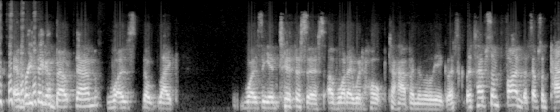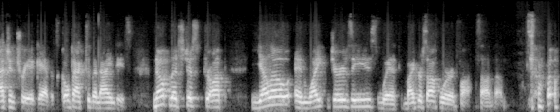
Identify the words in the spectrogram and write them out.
everything about them was the like, was the antithesis of what I would hope to happen in the league. Let's let's have some fun. Let's have some pageantry again. Let's go back to the '90s. Nope. Let's just drop yellow and white jerseys with Microsoft Word fonts on them.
